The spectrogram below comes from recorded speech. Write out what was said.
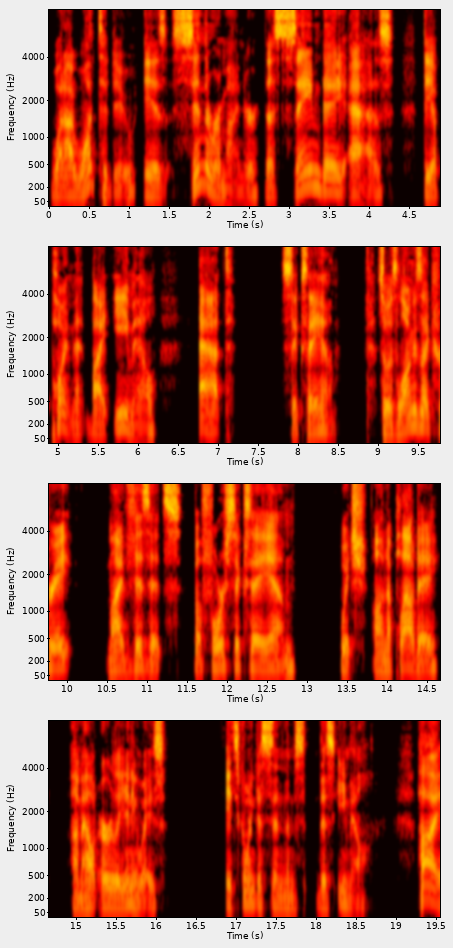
What I want to do is send the reminder the same day as the appointment by email at 6 a.m. So as long as I create my visits before 6 a.m., which on a plow day, I'm out early anyways, it's going to send them this email. Hi,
